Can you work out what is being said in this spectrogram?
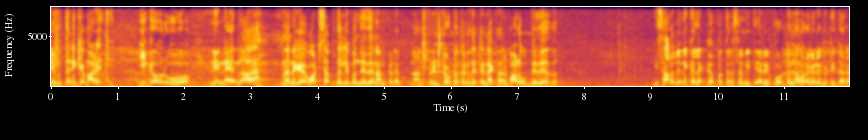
ನಿಮ್ಗೆ ತನಿಖೆ ಮಾಡಿ ಈಗ ಅವರು ನಿನ್ನೆ ಎಲ್ಲ ನನಗೆ ವಾಟ್ಸಪ್ದಲ್ಲಿ ಬಂದಿದೆ. ನನ್ನ ಕಡೆ ನಾನು ಪ್ರಿಂಟೌಟು ತೆಗೆದಿಟ್ಟೇನೆ ಯಾಕಂದರೆ ಭಾಳ ಉದ್ದಿದೆ ಅದು. ಈ ಸಾರ್ವಜನಿಕ ಲೆಕ್ಕಪತ್ರ ಸಮಿತಿಯ ರಿಪೋರ್ಟನ್ನು ಹೊರಗಡೆ ಬಿಟ್ಟಿದ್ದಾರೆ.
